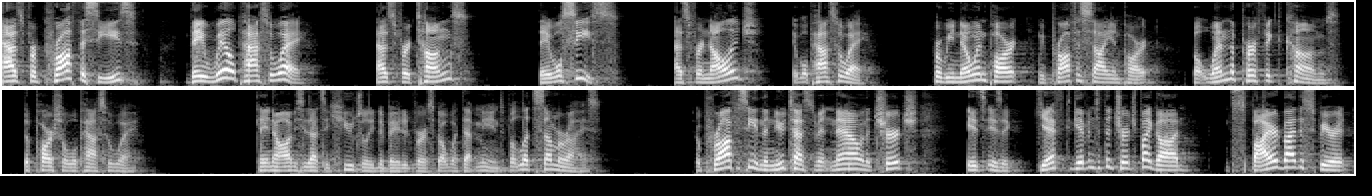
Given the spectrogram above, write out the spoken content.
As for prophecies, they will pass away. As for tongues, they will cease. As for knowledge, it will pass away. For we know in part, we prophesy in part, but when the perfect comes, the partial will pass away. Okay, now obviously that's a hugely debated verse about what that means, but let's summarize. So, prophecy in the New Testament now in the church is, is a gift given to the church by God, inspired by the Spirit,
